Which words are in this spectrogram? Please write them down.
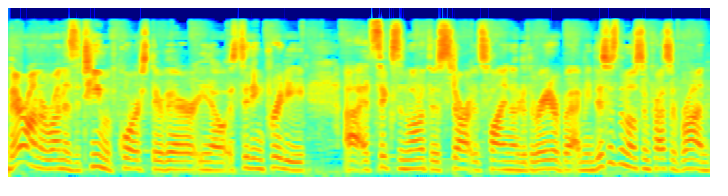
they're on a run as a team. Of course, they're there. You know, sitting pretty uh, at six and one with this start that's flying under the radar. But I mean, this is the most impressive run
